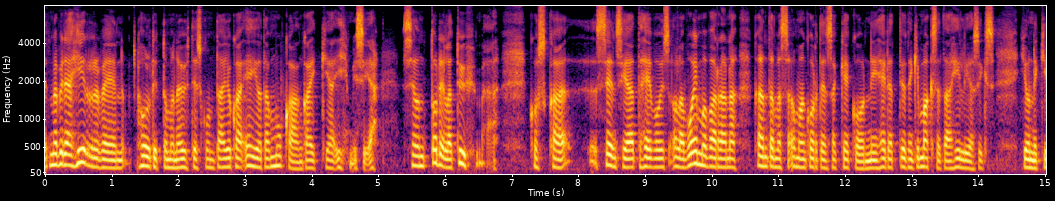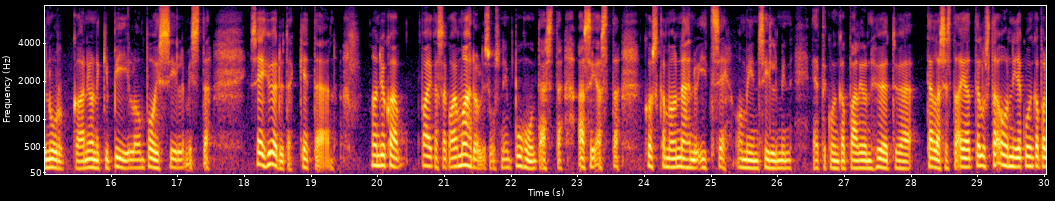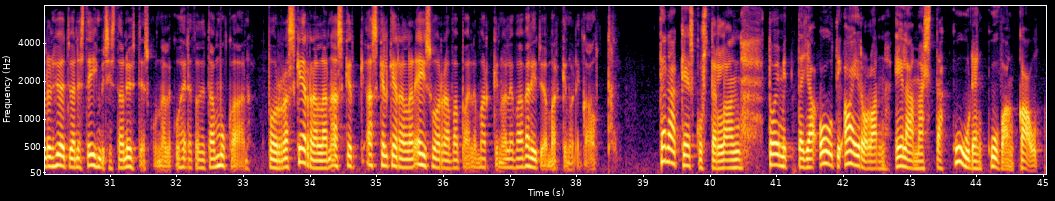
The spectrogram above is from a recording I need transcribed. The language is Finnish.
Et mä pidän hirveän holtittomana yhteiskuntaa, joka ei ota mukaan kaikkia ihmisiä. Se on todella tyhmää, koska sen sijaan, että he vois olla voimavarana kantamassa oman kortensa kekoon, niin heidät jotenkin maksetaan hiljaisiksi jonnekin nurkkaan, jonnekin piiloon, pois silmistä. Se ei hyödytä ketään. Mä oon joka paikassa, kun on mahdollisuus, niin puhun tästä asiasta, koska mä oon nähnyt itse omin silmin, että kuinka paljon hyötyä tällaisesta ajattelusta on ja kuinka paljon hyötyä näistä ihmisistä on yhteiskunnalle, kun heidät otetaan mukaan. Porras kerrallaan, askel, askel kerrallaan, ei suoraan vapaille markkinoille, vaan välityömarkkinoiden kautta. Tänään keskustellaan toimittaja Outi Airolan elämästä kuuden kuvan kautta.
